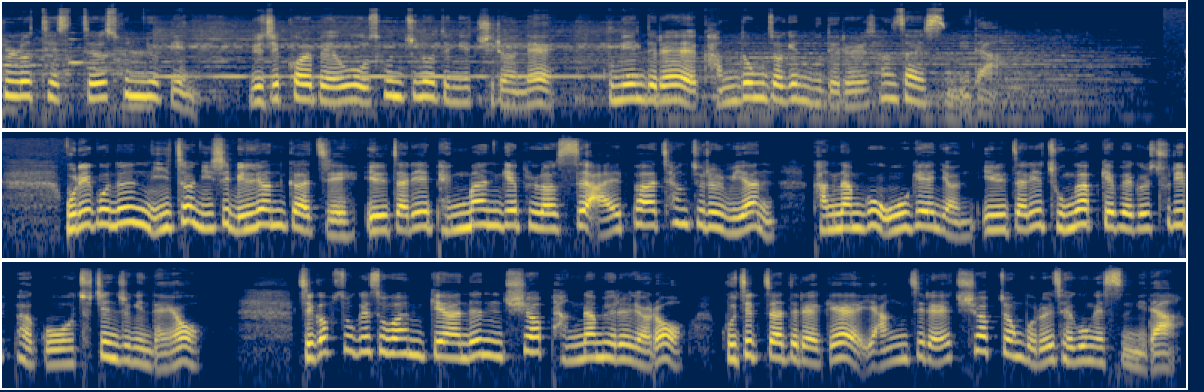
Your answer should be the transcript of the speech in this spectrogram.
플루티스트 손유빈, 뮤지컬 배우 손준호 등이 출연해 국민들의 감동적인 무대를 선사했습니다. 우리 군은 2021년까지 일자리 100만 개 플러스 알파 창출을 위한 강남구 5개년 일자리 종합 계획을 수립하고 추진 중인데요. 직업 소개서와 함께하는 취업 박람회를 열어 구직자들에게 양질의 취업 정보를 제공했습니다.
